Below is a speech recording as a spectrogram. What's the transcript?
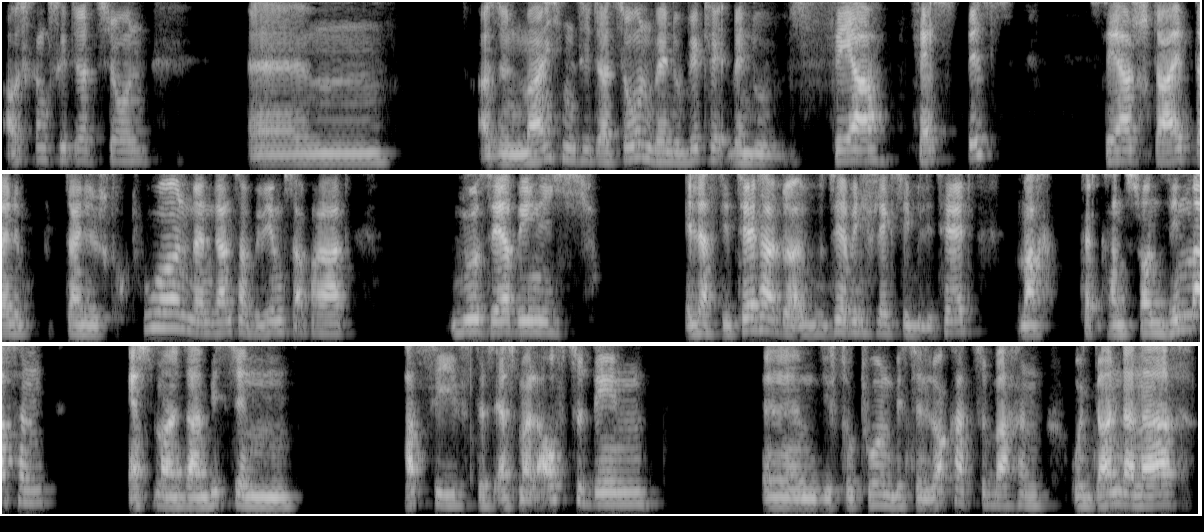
Ausgangssituation. Ähm, also in manchen Situationen, wenn du wirklich, wenn du sehr fest bist, sehr steif deine, deine Strukturen, dein ganzer Bewegungsapparat nur sehr wenig Elastizität hat oder sehr wenig Flexibilität, kann es schon Sinn machen, erstmal da ein bisschen passiv das erstmal aufzudehnen, ähm, die Strukturen ein bisschen locker zu machen und dann danach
